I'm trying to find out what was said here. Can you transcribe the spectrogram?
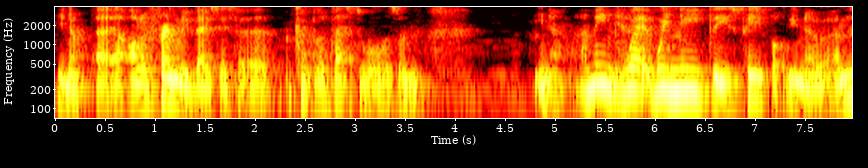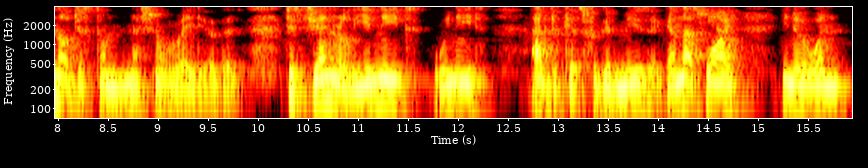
you know, uh, on a friendly basis at a couple of festivals. And, you know, I mean, we we need these people, you know, um, not just on national radio, but just generally, you need, we need advocates for good music. And that's why, you know, when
